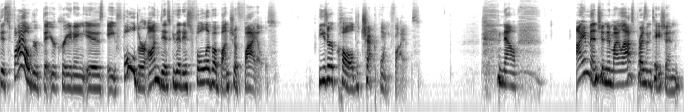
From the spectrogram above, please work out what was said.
this file group that you're creating is a folder on disk that is full of a bunch of files. These are called checkpoint files. now, I mentioned in my last presentation,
